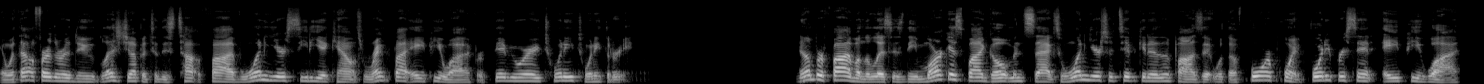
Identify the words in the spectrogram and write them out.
And without further ado, let's jump into this top five one year CD accounts ranked ranked by APY for February 2023. Number five on the list is the Marcus by Goldman Sachs one-year certificate of deposit with a 4.40% APY.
